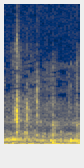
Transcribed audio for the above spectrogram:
Thank you.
